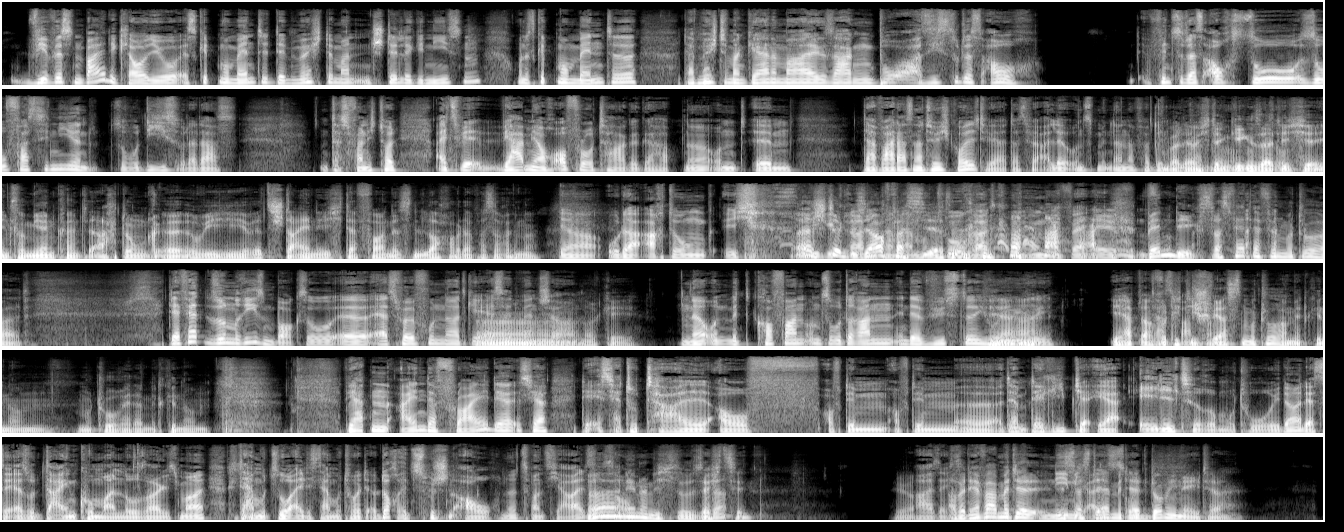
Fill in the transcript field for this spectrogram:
wir wissen beide, Claudio, es gibt Momente, die möchte man in Stille genießen und es gibt Momente, da möchte man gerne mal sagen, boah, siehst du das auch? Findest du das auch so, so faszinierend, so dies oder das? Und das fand ich toll. Als wir, wir haben ja auch Offroad-Tage gehabt, ne? Und ähm, da war das natürlich Gold wert, dass wir alle uns miteinander verbinden. Weil ihr euch dann gegenseitig äh, informieren könnt, Achtung, äh, irgendwie hier wird's steinig, da vorne ist ein Loch oder was auch immer. Ja, oder Achtung, ich Ja, stimmt, ist ja auch passiert. Motorrad, kann mir verhelfen. Bendix, was fährt der für ein Motorrad? Der fährt so einen Riesenbock, so äh, R1200 GS Adventure. Ah, okay. Ne? Und mit Koffern und so dran in der Wüste. Hui, Ja. hui. Ihr habt auch Das wirklich die schon- schwersten Motorräder mitgenommen, Motorräder mitgenommen. Wir hatten einen, der Fry, der ist ja, der ist ja total auf auf dem auf dem, äh, der, der liebt ja eher ältere Motorräder. Der ist ja eher so dein Kommando, sag ich mal. Der, so alt ist der Motorrad, doch inzwischen auch, ne? 20 Jahre alt ist Ah, auch. nee, noch nicht so 16. Ja. Ah, 16. Aber der war mit der, Nehm ist das der mit der Dominator?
